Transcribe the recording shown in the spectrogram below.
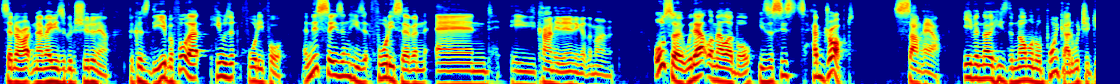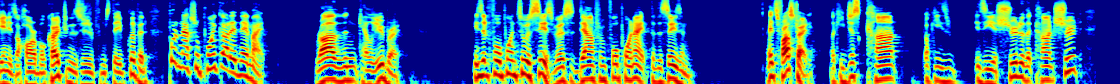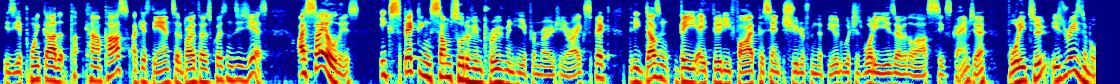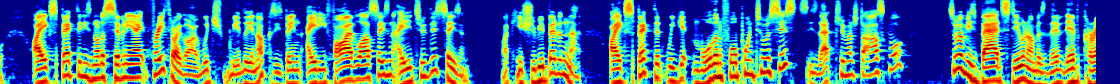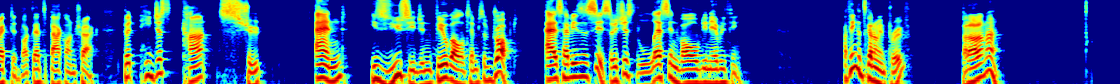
said, all right, now maybe he's a good shooter now. Because the year before that, he was at 44. And this season, he's at 47, and he can't hit anything at the moment. Also, without LaMelo Ball, his assists have dropped somehow. Even though he's the nominal point guard, which again is a horrible coaching decision from Steve Clifford, put an actual point guard in there, mate, rather than Kelly Oubre. He's at 4.2 assists versus down from 4.8 for the season. It's frustrating. Like he just can't. Like he's is he a shooter that can't shoot? Is he a point guard that p- can't pass? I guess the answer to both those questions is yes. I say all this expecting some sort of improvement here from Rozier. I expect that he doesn't be a 35% shooter from the field, which is what he is over the last six games. Yeah, 42 is reasonable. I expect that he's not a 78 free throw guy, which weirdly enough, because he's been 85 last season, 82 this season. Like he should be better than that. I expect that we get more than 4.2 assists. Is that too much to ask for? Some of his bad steal numbers they've, they've corrected. Like that's back on track. But he just can't shoot, and his usage and field goal attempts have dropped, as have his assists. So he's just less involved in everything. I think it's going to improve, but I don't know.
